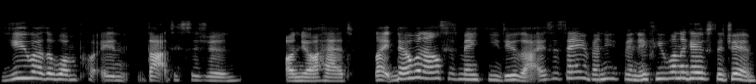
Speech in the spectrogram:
you are the one putting that decision on your head. Like no one else is making you do that. It's the same with anything. If you want to go to the gym,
